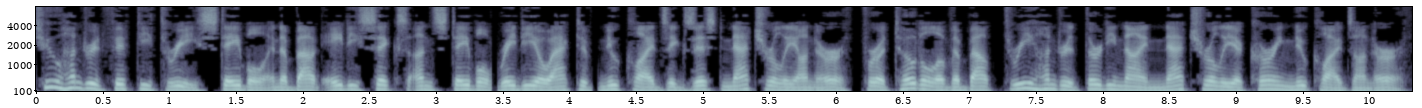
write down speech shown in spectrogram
253 stable and about 86 unstable radioactive nuclides exist naturally on Earth, for a total of about 339 naturally occurring nuclides on Earth.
